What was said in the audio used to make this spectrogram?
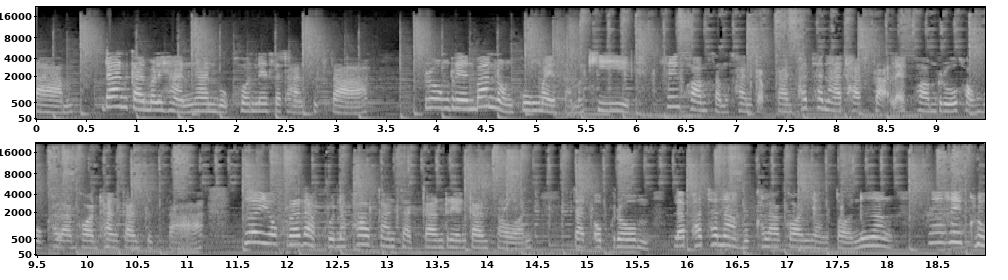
3. ด้านการบริหารงานบุคคลในสถานศึกษา โรงเรียนบ้านหนองกรุงใหม่สามัคคี ให้ความสำคัญกับการพัฒนาทักษะและความรู้ของบุคลากรทางการศึกษา เพื่อยกระดับคุณภาพการจัดการเรียนการสอน จัดอบรม และพัฒนาบุคลากรอย่างต่อเนื่อง เพื่อให้ครู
